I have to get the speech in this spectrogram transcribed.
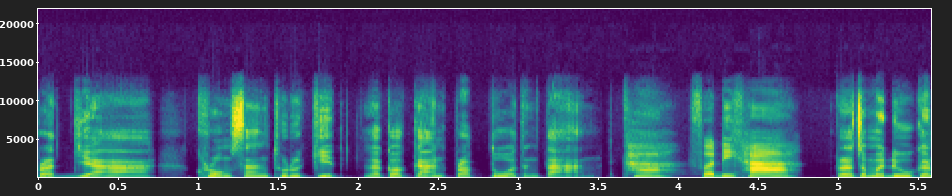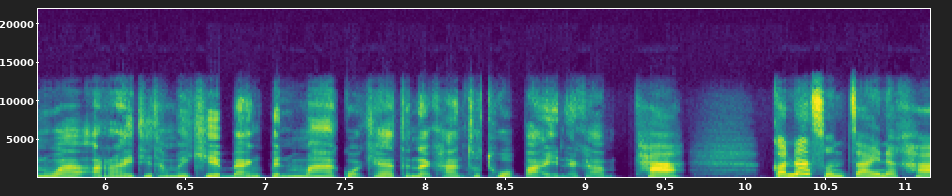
ปรัชญา โครงสร้างธุรกิจ แล้วก็การปรับตัวต่างค่ะ สวัสดีค่ะๆเราจะมาดูกันว่าอะไรที่ทำให้ K-Bank เป็นมากกว่าแค่ธนาคารทั่วๆไปนะครับ ค่ะ ก็น่าสนใจนะคะ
